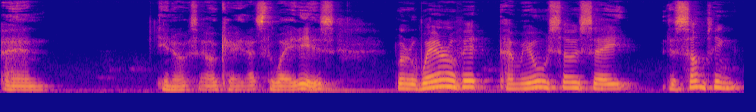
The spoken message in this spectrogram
and, you know, say, okay, that's the way it is. We're aware of it and we also say, there's something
